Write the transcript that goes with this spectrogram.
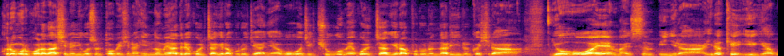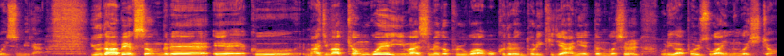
그러므로 보라 다시는 이곳을 도벳이나 흰놈의 아들의 골짜기라 부르지 아니하고 오직 죽음의 골짜기라 부르는 날이 이를 것이라. 여호와의 말씀이니라. 이렇게 얘기하고 있습니다. 유다 백성들의 그 마지막 경고의 이 말씀에도 불구하고 그들은 돌이키지 아니했던 것을 우리가 볼 수가 있는 것이죠.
